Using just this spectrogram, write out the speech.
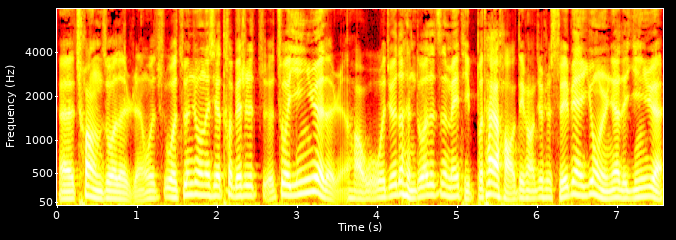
呃创作的人，我我尊重那些特别是做音乐的人哈。我我觉得很多的自媒体不太好的地方就是随便用人家的音乐，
